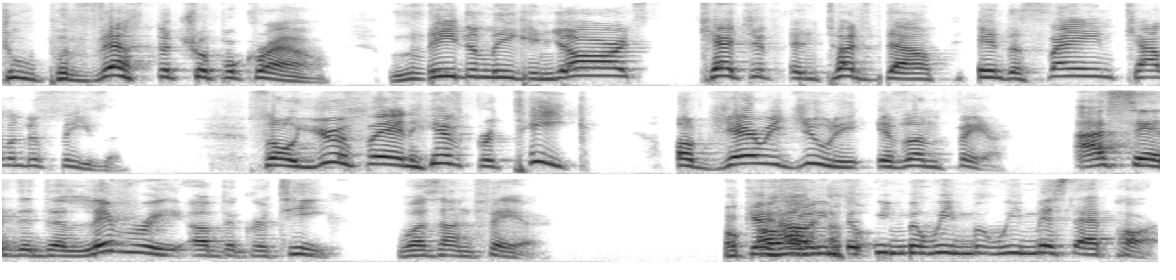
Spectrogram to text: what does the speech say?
to possess the triple crown, lead the league in yards, catches, and touchdowns in the same calendar season. So you're saying his critique of Jerry Jeudy is unfair. I said the delivery of the critique was unfair. Okay, Oh, oh how we, we, we, we missed that part.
